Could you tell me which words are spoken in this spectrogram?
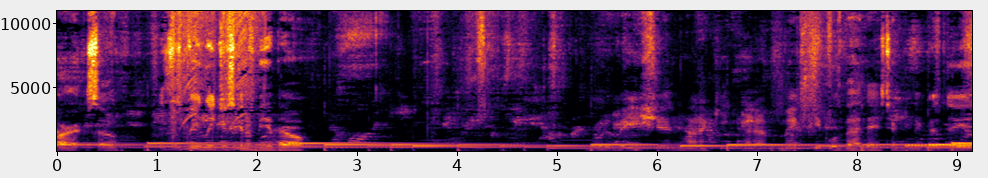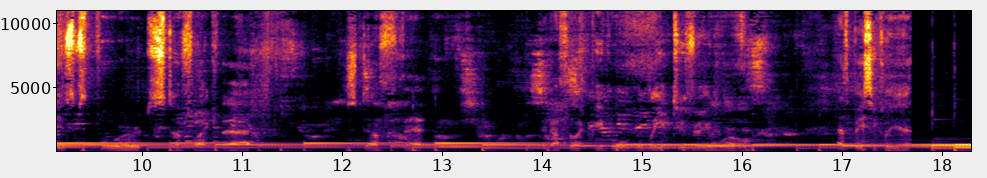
All right, So this is mainly just gonna be about motivation, how to keep, how to make people's bad days turn into good days, sports, stuff like that. Stuff that that I feel like people relate to very well. That's basically it.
